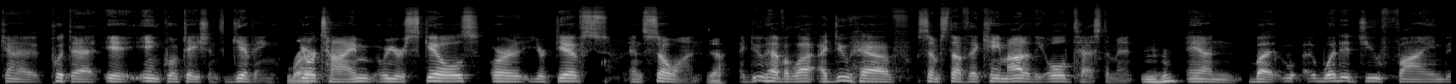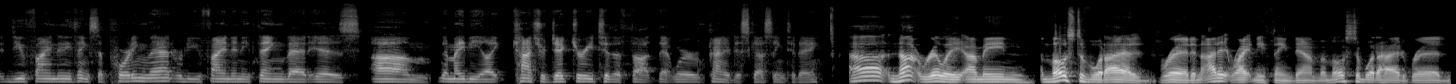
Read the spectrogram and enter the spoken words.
kind of put that in quotations giving Right. your time or your skills or your gifts and so on. Yeah. I do have a lot, I do have some stuff that came out of the Old Testament Mm-hmm. and but what did you find? Do you find anything supporting that, or do you find anything that is um that may be like contradictory to the thought that we're kind of discussing today? Uh, not really. I mean, most of what I had read, and I didn't write anything down, but most of what I had read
